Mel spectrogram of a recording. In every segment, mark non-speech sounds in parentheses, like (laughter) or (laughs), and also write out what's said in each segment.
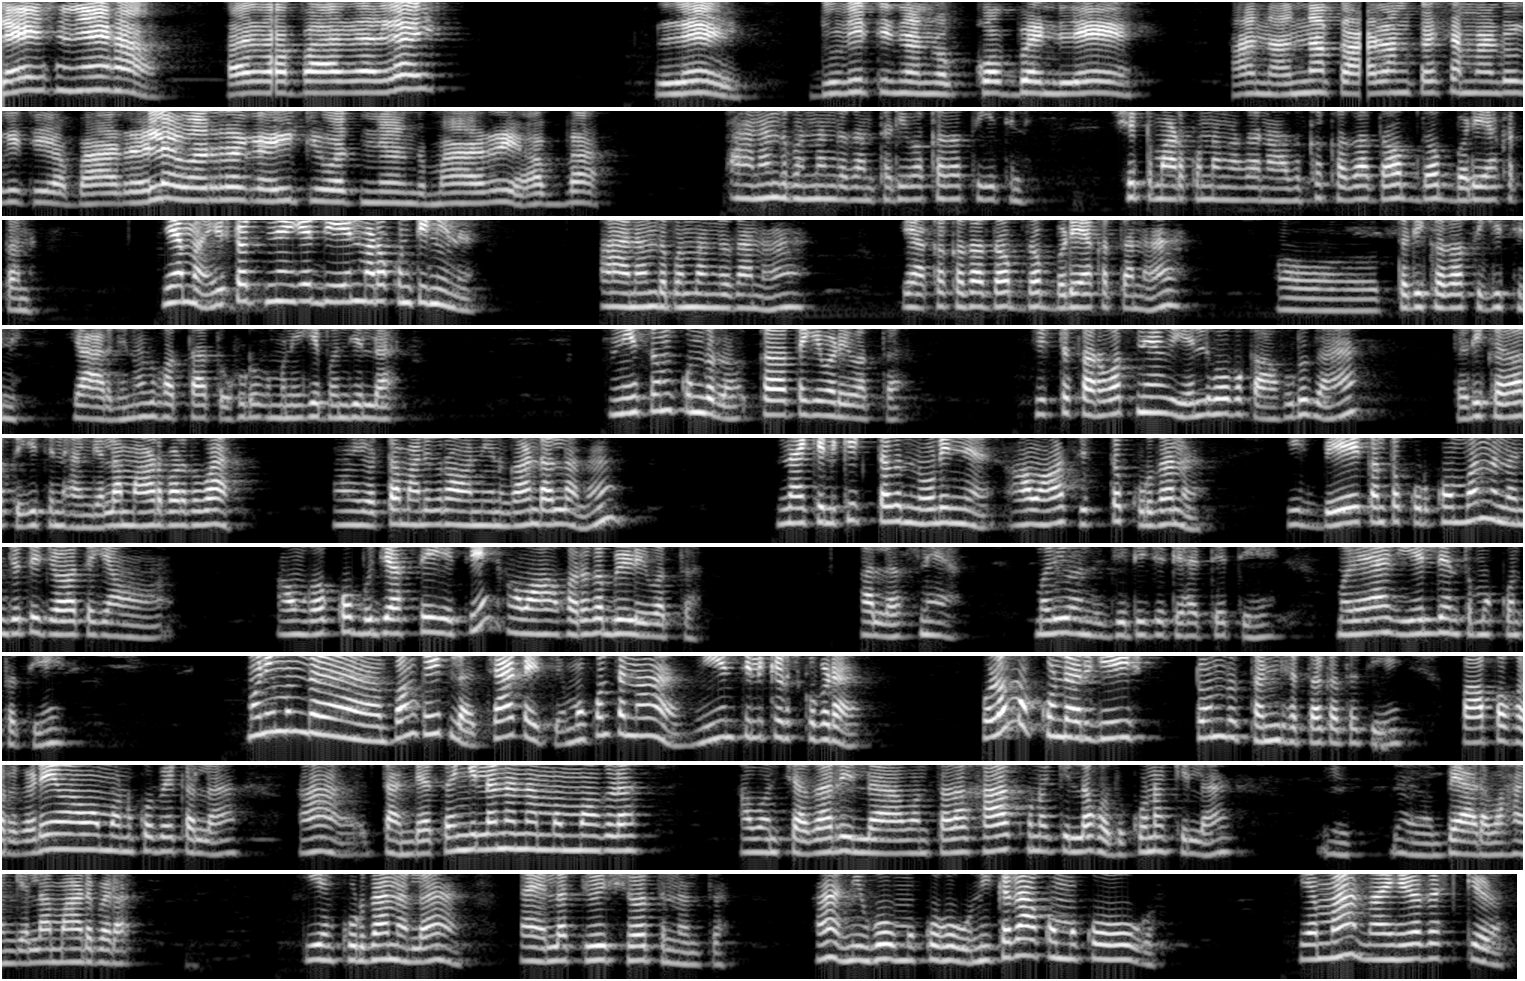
ಲೇ ಸ್ನೇಹ, ಅಲ್ಲ ಬಾರ, ಲೇ. ದುಡಿತೀನಿ ನಾನು ಕೊಬ್ಬನ್ಲೇ ಆ ನನ್ನ ಕಾಲಂಕಷ ಮಾಡೋಗಿತೀಯ ಬಾರಲ್ಲೇ ಹೊರಗೆ ಐತಿ ಇವತ್ತು ಒಂದು ಮಾರಿ, ಹಬ್ಬ. ಆನಂದ್ ಬಂದಂಗೆ ಅದಾನ ತಡಿವ ಕದ ತೆಗಿತೀನಿ. ಶಿಟ್ ಮಾಡ್ಕೊಂಡಂಗೆ ಅದಾನ, ಅದಕ್ಕೆ ಕದ ದಬ್ ದಬ್ ಬಡಿಯಾಕತ್ತಾನ ಏಮ್ಮ ಇಷ್ಟೊತ್ತಿನಾಗ ಎದ್ದು ಏನು ಮಾಡ್ಕೊಂತೀನಿ ನೀನು? ಆನಂದ್ ಬಂದಂಗೆ ಅದಾನ, ಯಾಕ ಕದ ದಬ್ ದಬ್ ಬಡಿಯಾಕತ್ತಾನ ತಡಿ, ಕದ ತೆಗಿತೀನಿ. ಎರಡು ದಿನದ ಹೊತ್ತಾತು, ಹುಡುಗ ಮನೆಗೆ ಬಂದಿಲ್ಲ. ನೀ ಸುಮ್ ಕುಂದ್ರು, ಕದ ತೆಗಿಬೇಡಿ ಇವತ್ತ. ಇಷ್ಟು ಸರ್ವತ್ನಾಗ ಎಲ್ಲಿ ಹೋಗ್ಬೇಕಾ ಹುಡುಗ? ತಡಿ ಕದ, ತೆಗಿತೀನಿ, ಹಾಗೆಲ್ಲ ಮಾಡಬಾರ್ದವ ಎಟ್ಟ ಮಾಡಿದ್ರು ಅವ್ನು ನಿನ್ನ ಗಂಡ ಅಲ್ಲನ? ನಾ ಕಿಟಕಿಗೆ ತೆಗೆದು ನೋಡಿನಿ ಅವ ಶಿಸ್ತ ಕುಡ್ದಾನ. ಈಗ ಬೇಕಂತ ಕುಡ್ಕೊಂಬಂದು ನನ್ನ ಜೊತೆ ಜಗಳ ತೆಗ್ಯಾವ ಅವಂಗ ಕೊಬ್ಬು ಜಾಸ್ತಿ ಆಗೈತಿ, ಅವ ಹೊರಗೆ ಬೀಳಿ ಇವತ್ತು. ಅಲ್ಲ ಸ್ನೇಹ, ಮಳಿ ಒಂದು ಜಿಟಿ ಜಿಟಿ ಹತ್ತೈತಿ, ಮಳೆಯಾಗ ಎಲ್ಲಿ ಅಂತ ಮಕ್ಕೊಂತತಿ? ಮನೆ ಮುಂದೆ ಬಂಕ್ ಐತ್ಲ, ಚಾಟ್ ಐತಿ, ಮಕ್ಕೊಂತಾನ? ನೀ ಏನು ತಿಳಿ ಕೆಡಿಸ್ಕೊಬೇಡ. ಒಳ ಮಕ್ಕೊಂಡವ್ರಿಗೆ ಇಷ್ಟೊಂದು ತಂಡಿ ಹತ್ತಾಕತ್ತತಿ. ಪಾಪ ಹೊರಗಡೆ ಅವ ಮನ್ಕೋಬೇಕಲ್ಲ. ಹಾಂ ತಂದೆ ಹತ್ತಂಗಿಲ್ಲ ನಮ್ಮ ಮಗಳ ಅವನ್ ಚದಾರಿಲ್ಲ, ಅವನ್ ತಳ ಹಾಸ್ಕೊಳಕಿಲ್ಲ ಹೊದ್ಕೊಳಕಿಲ್ಲ ಬ್ಯಾಡವ ಹಾಗೆಲ್ಲ ಮಾಡಬೇಡ. ಏನು ಕುಡ್ದಾನಲ್ಲ? ನಾ ಎಲ್ಲ ತಿಳಿಸಿ ಹೇಳ್ತೀನಂತ. ಹಾಂ ನೀವು ಹೋಗಿ ಮುಖ ಹೋಗು. ನೀ ಕದ ಹಾಕೋ ಮುಕ್ಕೋ ಹೋಗು. ಯಮ್ಮ ನಾ ಹೇಳ್ದಷ್ಟು ಕೇಳು.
